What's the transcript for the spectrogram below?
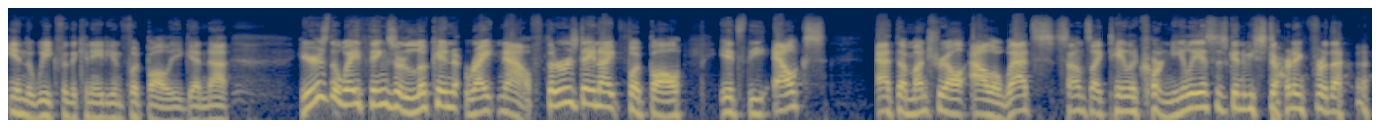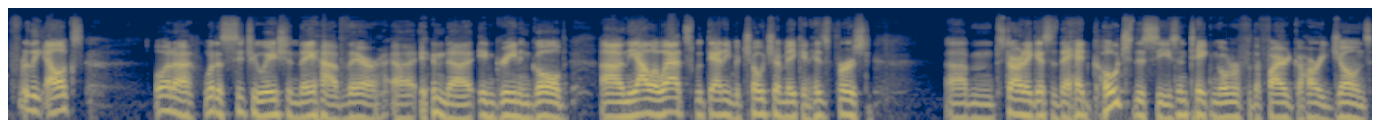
in the week for the Canadian Football League. And uh, here's the way things are looking right now. Thursday night football. It's the Elks at the Montreal Alouettes. Sounds like Taylor Cornelius is going to be starting for the for the Elks. What a what a situation they have there uh, in uh, in green and gold. Uh, and the Alouettes with Danny Maciocia making his first um, start, I guess, as the head coach this season, taking over for the fired Khari Jones.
